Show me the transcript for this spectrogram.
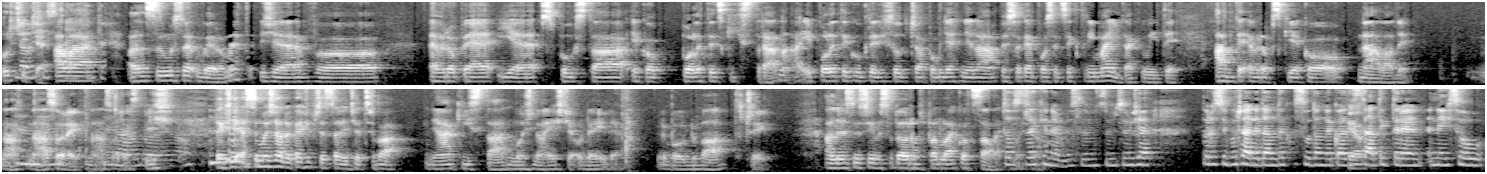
Určitě, ale, ale zase musíme uvědomit, že v Evropě je spousta jako politických stran a i politiků, kteří jsou třeba poměrně na vysoké pozici, kteří mají takový ty antievropské jako nálady. Ná, Mhm. Názory, názory No, spíš. no. Takže já si možná dokážu představit, že třeba nějaký stát možná ještě odejde. Nebo dva, tři. Ale nemyslím si, že by se to rozpadlo jako celé. To si taky nemyslím. Myslím, myslím, že prostě pořád je tam, tak, jsou tam takové ty státy, které nejsou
